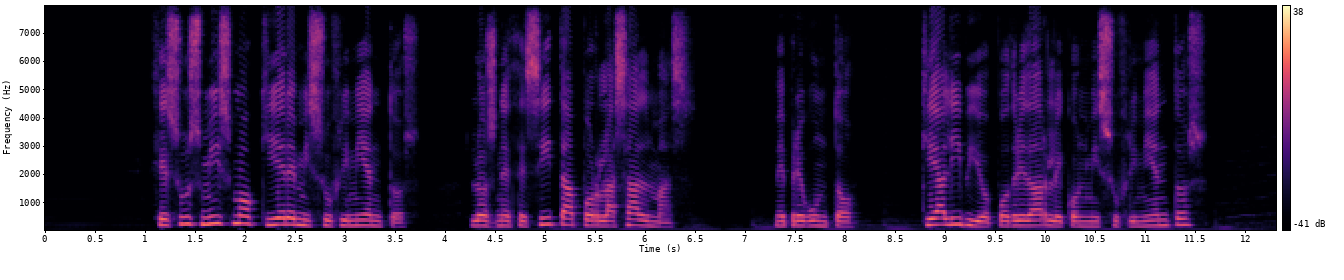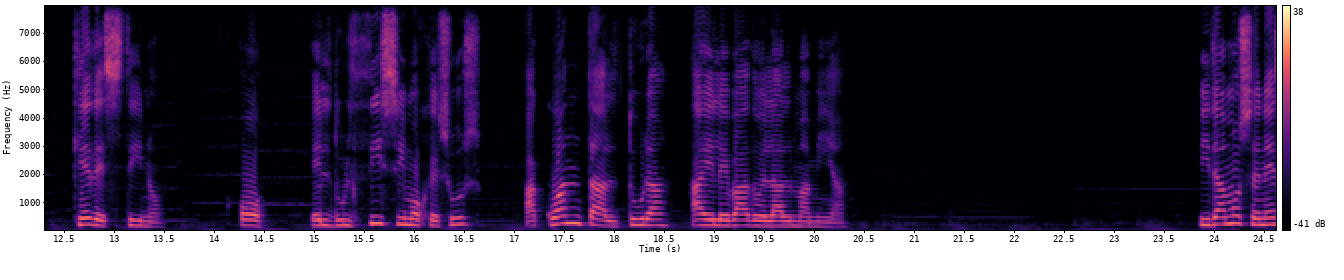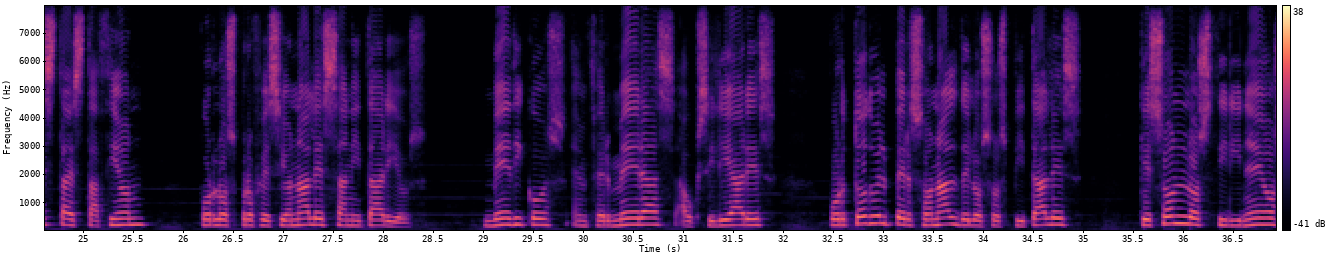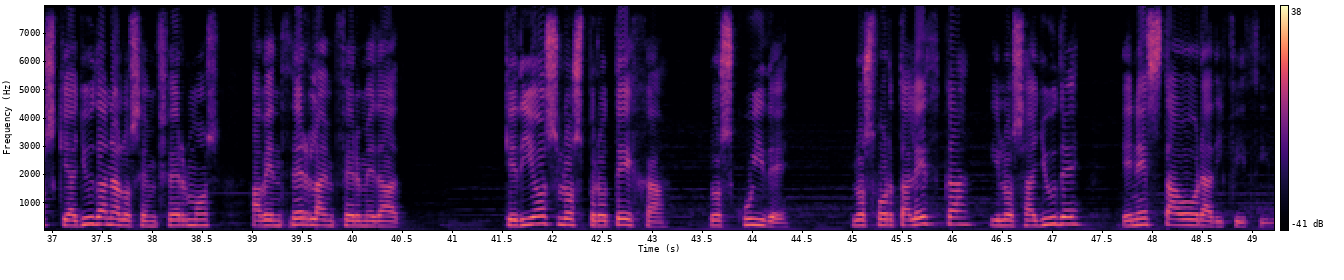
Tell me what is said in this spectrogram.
Jesús mismo quiere mis sufrimientos, los necesita por las almas. Me pregunto, ¿qué alivio podré darle con mis sufrimientos? ¿Qué destino? Oh, el dulcísimo Jesús, a cuánta altura ha elevado el alma mía. Pidamos en esta estación por los profesionales sanitarios, médicos, enfermeras, auxiliares, por todo el personal de los hospitales, que son los cirineos que ayudan a los enfermos a vencer la enfermedad. Que Dios los proteja, los cuide, los fortalezca y los ayude en esta hora difícil.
